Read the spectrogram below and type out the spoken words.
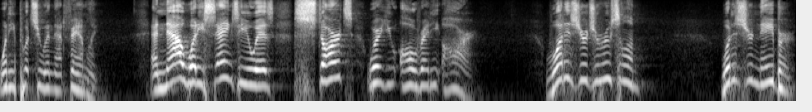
when He put you in that family. And now what he's saying to you is start where you already are. What is your Jerusalem? What is your neighbor?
